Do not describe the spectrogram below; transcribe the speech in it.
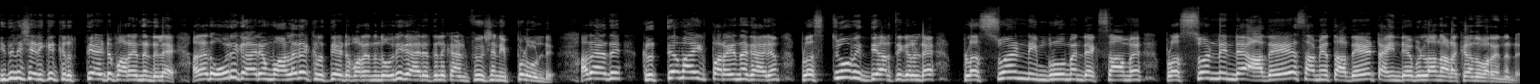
ഇതിൽ ശരിക്കും കൃത്യമായിട്ട് പറയുന്നുണ്ട് അല്ലേ? അതായത് ഒരു കാര്യം വളരെ കൃത്യമായിട്ട് പറയുന്നുണ്ട്. ഒരു കാര്യത്തിൽ കൺഫ്യൂഷൻ ഇപ്പോഴും ഉണ്ട്. അതായത് കൃത്യമായി പറയുന്ന കാര്യം പ്ലസ് ടു വിദ്യാർത്ഥികളുടെ plus one improvement exam plus വണ്ണിന്റെ അതേ സമയത്ത് അതേ ടൈം ടേബിളിലാണ് നടക്കുക എന്ന് പറയുന്നുണ്ട്.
